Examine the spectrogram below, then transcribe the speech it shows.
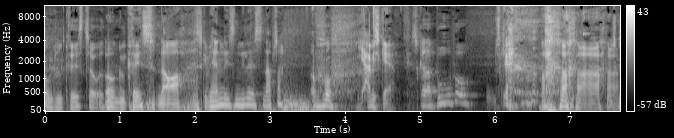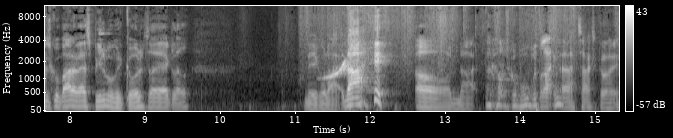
onkel Chris-toget. Onkel Chris. Nå, skal vi have en lige sådan en lille snapser? Ja, vi skal. Skal der bue på? Du skal sgu bare lade være at spille på mit gulv, så er jeg glad. Nikolaj. Nej! Åh, oh, nej. Der kom sgu brug på drengen. Ja, tak skal du have.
